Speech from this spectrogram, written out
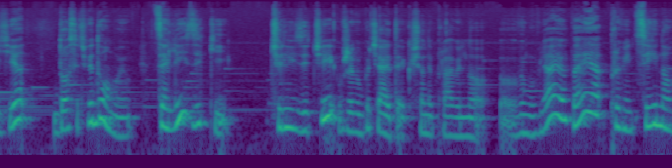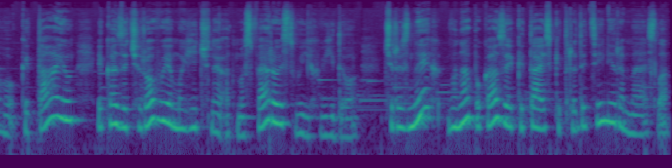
і є досить відомою. Це Лі Зікі. Чи Лі Зічі, вже вибачайте, якщо неправильно е, вимовляю, фея провінційного Китаю, яка зачаровує магічною атмосферою своїх відео. Через них вона показує китайські традиційні ремесла,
